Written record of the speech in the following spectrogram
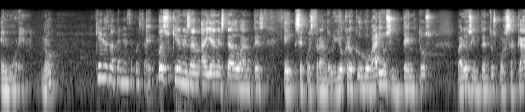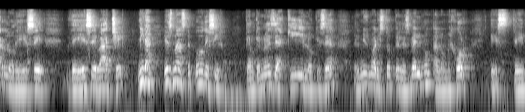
en Morena, ¿no? ¿Quiénes lo tenían secuestrado? Eh, pues quienes ha- hayan estado antes eh, secuestrándolo. Yo creo que hubo varios intentos, varios intentos por sacarlo de ese, de ese bache. Mira, es más, te puedo decir que aunque no es de aquí, lo que sea, el mismo Aristóteles Belmont a lo mejor, este,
